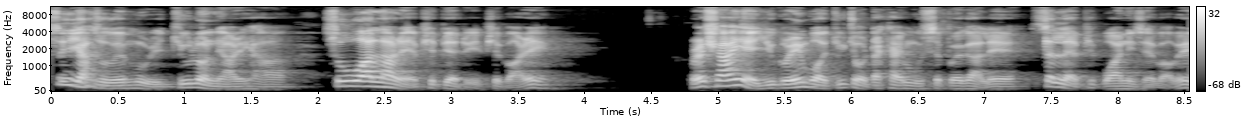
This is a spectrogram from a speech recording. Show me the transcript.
စစ်ရာဇဝတ်မှုတွေကျူးလွန်နေရတဲ့ဟာဆိုးဝါးလာတဲ့အဖြစ်အပျက်တွေဖြစ်ပါတယ်။ရုရှားရဲ့ယူကရိန်းပေါ်ကျူးကျော်တိုက်ခိုက်မှုစစ်ပွဲကလည်းဆက်လက်ဖြစ်ပွားနေစေပါပဲ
